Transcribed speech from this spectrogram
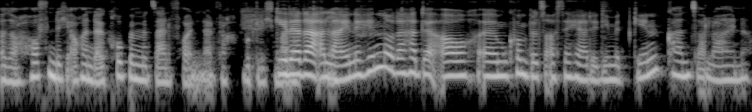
also hoffentlich auch in der Gruppe mit seinen Freunden einfach wirklich Geht mal, er da ja, alleine hin oder hat er auch ähm, Kumpels aus der Herde, die mitgehen? Ganz alleine.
